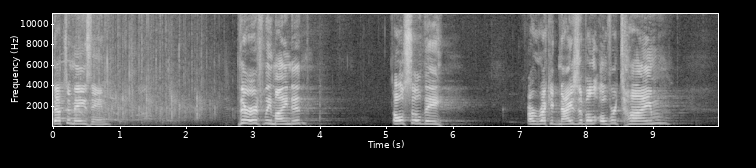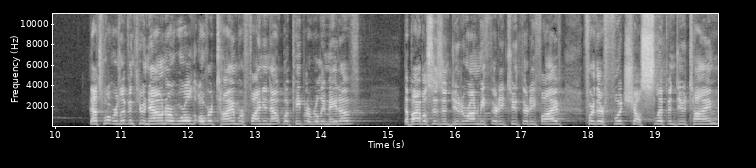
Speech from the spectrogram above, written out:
that's amazing. They're earthly minded. Also, they are recognizable over time. That's what we're living through now in our world. Over time, we're finding out what people are really made of. The Bible says in Deuteronomy 32 35, For their foot shall slip in due time,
